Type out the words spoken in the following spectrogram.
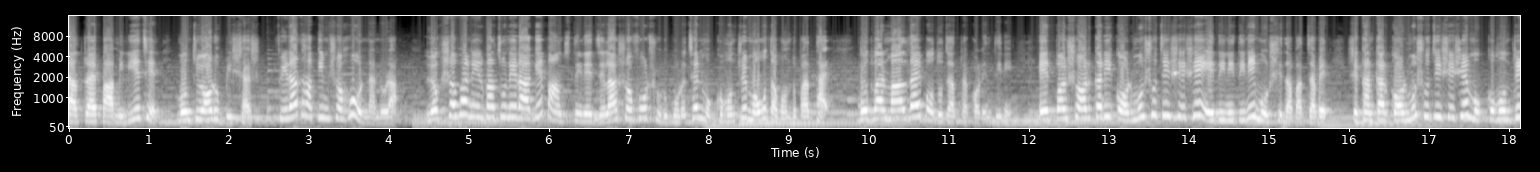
যাত্রায় পা মিলিয়েছেন মন্ত্রী অরূপ বিশ্বাস, ফিরাদ হাকিম সহ অন্যান্যরা। লোকসভা নির্বাচনের আগে পাঁচ দিনের জেলা সফর শুরু করেছেন মুখ্যমন্ত্রী মমতা বন্দ্যোপাধ্যায়। বুধবার মালদায় পদযাত্রা করেন তিনি। এরপর সরকারি কর্মসূচি শেষে এদিনই তিনি মুর্শিদাবাদ যাবেন। সেখানকার কর্মসূচি শেষে মুখ্যমন্ত্রী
